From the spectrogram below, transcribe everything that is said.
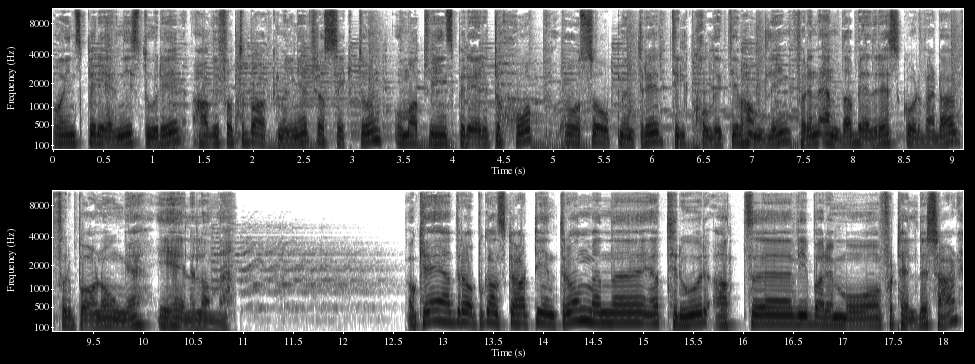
og inspirerende historier har vi fått tilbakemeldinger fra sektoren om at vi inspirerer til håp, og også oppmuntrer til kollektiv handling for en enda bedre skolehverdag for barn og unge i hele landet. Ok, jeg drar på ganske hardt i introen, men eh, jeg tror at eh, vi bare må fortelle det sjæl,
